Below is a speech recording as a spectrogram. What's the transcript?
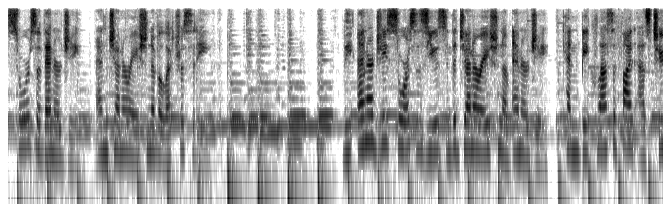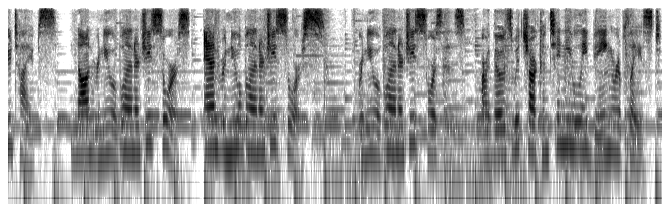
source of energy, and generation of electricity. The energy sources used in the generation of energy can be classified as two types, non-renewable energy source and renewable energy source. Renewable energy sources are those which are continually being replaced.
